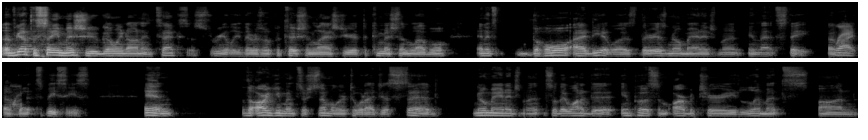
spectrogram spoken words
I've got the same issue going on in Texas, really. There was a petition last year at the commission level, and it's the whole idea was there is no management in that state of, Right. of that species. And the arguments are similar to what I just said. No management, so they wanted to impose some arbitrary limits on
